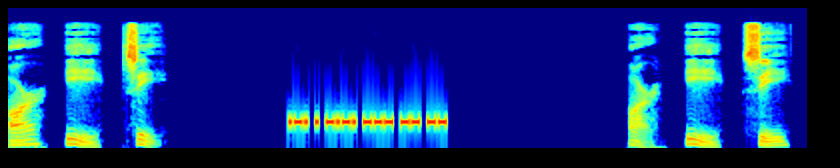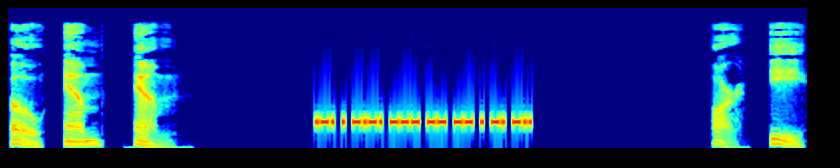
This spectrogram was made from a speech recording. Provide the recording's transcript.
R. E. C. R. E. C. O. M. M. R. E.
